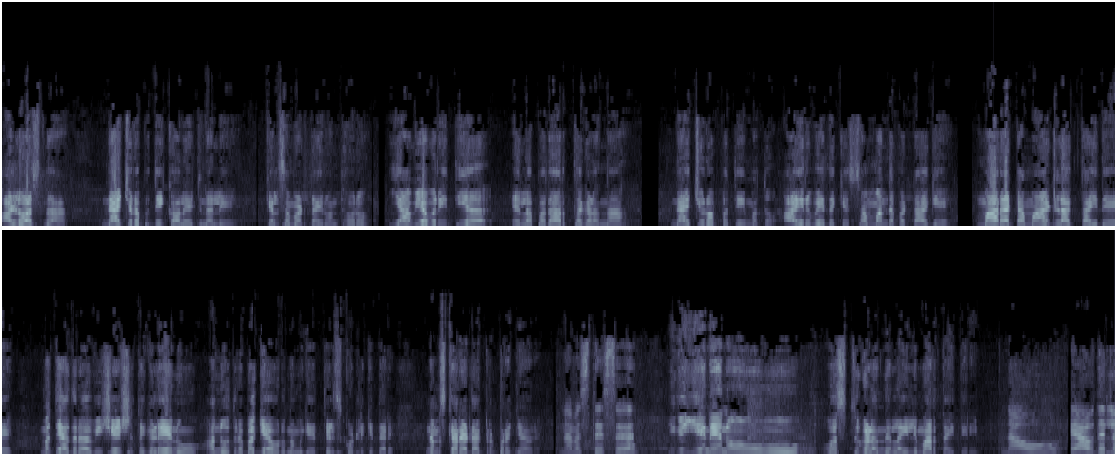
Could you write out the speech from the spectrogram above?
ಆಳ್ವಾಸ್ನ ನ್ಯಾಚುರೋಪತಿ ಕಾಲೇಜಿನಲ್ಲಿ ಕೆಲಸ ಮಾಡ್ತಾ ಇರುವಂಥವರು. ಯಾವ್ಯಾವ ರೀತಿಯ ಎಲ್ಲ ಪದಾರ್ಥಗಳನ್ನ ನ್ಯಾಚುರೋಪತಿ ಮತ್ತು ಆಯುರ್ವೇದಕ್ಕೆ ಸಂಬಂಧಪಟ್ಟ ಹಾಗೆ ಮಾರಾಟ ಮಾಡಲಾಗ್ತಾ ಇದೆ. ಮತ್ತೆ ಅದರ ವಿಶೇಷತೆಗಳೇನು ಅನ್ನೋದ್ರ ಬಗ್ಗೆ ಅವರು ನಮಗೆ ತಿಳಿಸ್ಕೊಡ್ಲಿಕ್ಕಿದ್ದಾರೆ. ನಮಸ್ಕಾರ ಡಾಕ್ಟರ್ ಪ್ರಜ್ಞಾ ಅವರೇ. ನಮಸ್ತೆ ಸರ್. ಈಗ ಏನೇನು ವಸ್ತುಗಳನ್ನೆಲ್ಲ ಇಲ್ಲಿ ಮಾರ್ತಾ ಇದ್ದೀರಿ? ನಾವು ಯಾವ್ದೆಲ್ಲ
